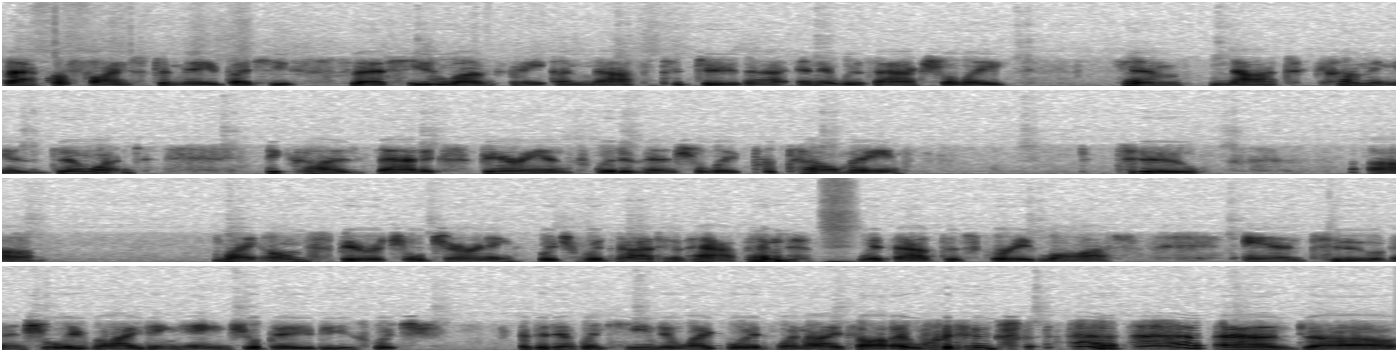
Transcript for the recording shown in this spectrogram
sacrifice to me, but he said he loved me enough to do that, and it was actually him not coming as Dylan because that experience would eventually propel me to uh, my own spiritual journey, which would not have happened without this great loss, and to eventually writing Angel Babies, which evidently he knew I would when I thought I wouldn't, and uh,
